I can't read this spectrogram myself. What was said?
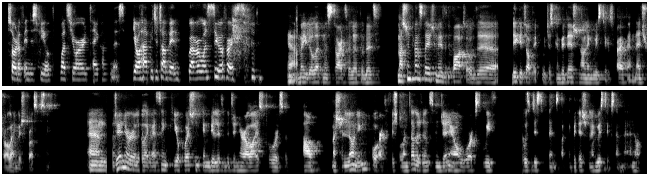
sort of in this field? What's your take on this? You're all happy to jump in, whoever wants to go first. Yeah, maybe let me start a little bit. Machine translation is a part of the bigger topic, which is computational linguistics, right, and natural language processing. And generally, like I think your question can be a little bit generalized towards how machine learning or artificial intelligence in general works with with disciplines like computational linguistics and, and all.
